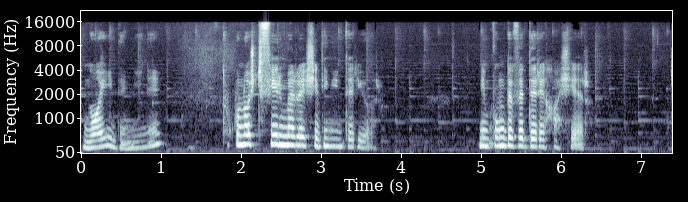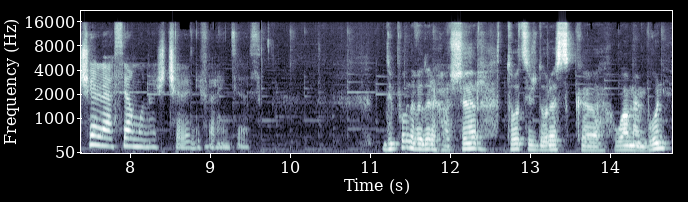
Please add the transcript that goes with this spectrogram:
noi, de mine, tu cunoști firmele și din interior. Din punct de vedere HR, ce le aseamănă și ce le diferențiază? Din punct de vedere HR, toți își doresc uh, oameni buni,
